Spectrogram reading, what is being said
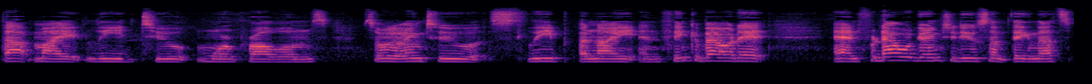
that might lead to more problems. So we're going to sleep a night and think about it. And for now we're going to do something that's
